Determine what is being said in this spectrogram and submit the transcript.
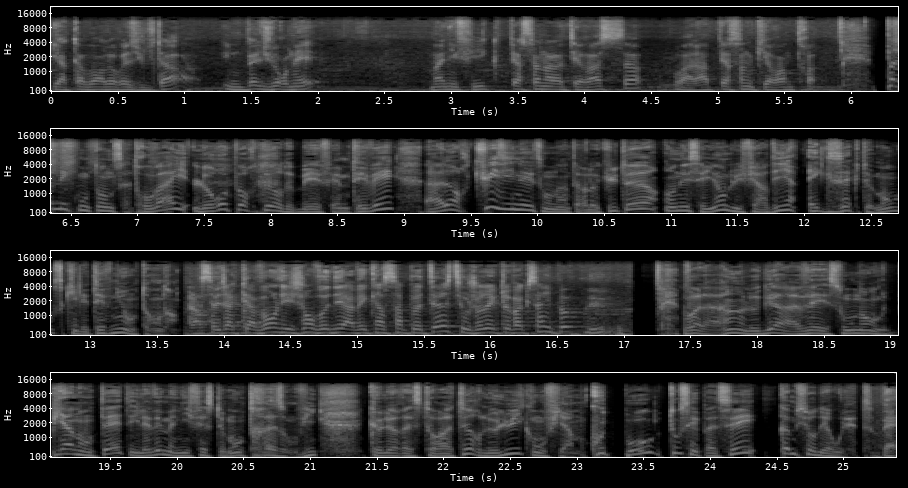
il n'y a qu'à voir le résultat. Une belle journée, magnifique, personne à la terrasse, voilà, personne qui rentre. Pas mécontent de sa trouvaille, le reporter de BFM TV a alors cuisiné son interlocuteur en essayant de lui faire dire exactement ce qu'il était venu entendre. Alors ça veut dire qu'avant les gens venaient avec un simple test et aujourd'hui avec le vaccin ils peuvent plus voilà, hein, le gars avait son angle bien en tête et il avait manifestement très envie que le restaurateur le lui confirme. Coup de peau, tout s'est passé comme sur des roulettes. Ben,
